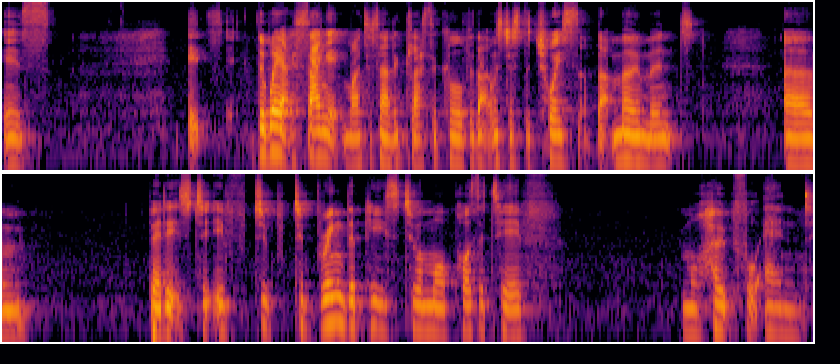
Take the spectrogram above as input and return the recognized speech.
is it's the way I sang it might have sounded classical, but that was just the choice of that moment. Um, but it's to if to to bring the piece to a more positive, more hopeful end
